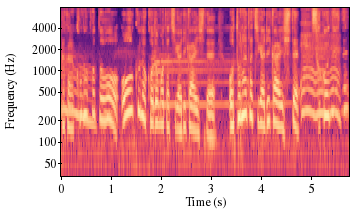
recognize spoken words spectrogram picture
だからこのことを多くの子どもたちが理解して、大人たちが理解して、そこでね、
